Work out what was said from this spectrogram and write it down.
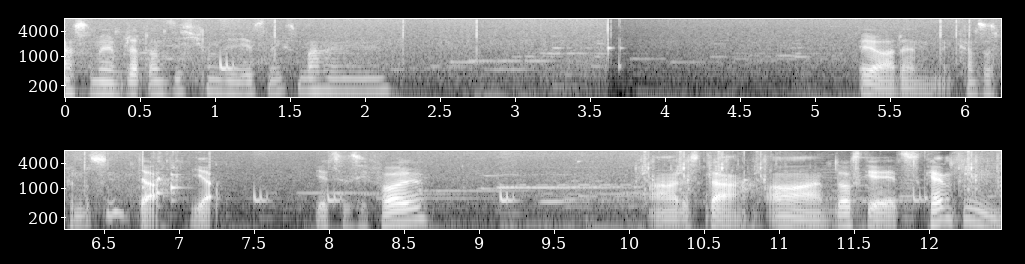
Achso, mit dem Blatt an sich können wir jetzt nichts machen. Ja, dann kannst du das benutzen. Da, ja. Jetzt ist sie voll. Alles klar. Und los geht's. Kämpfen!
